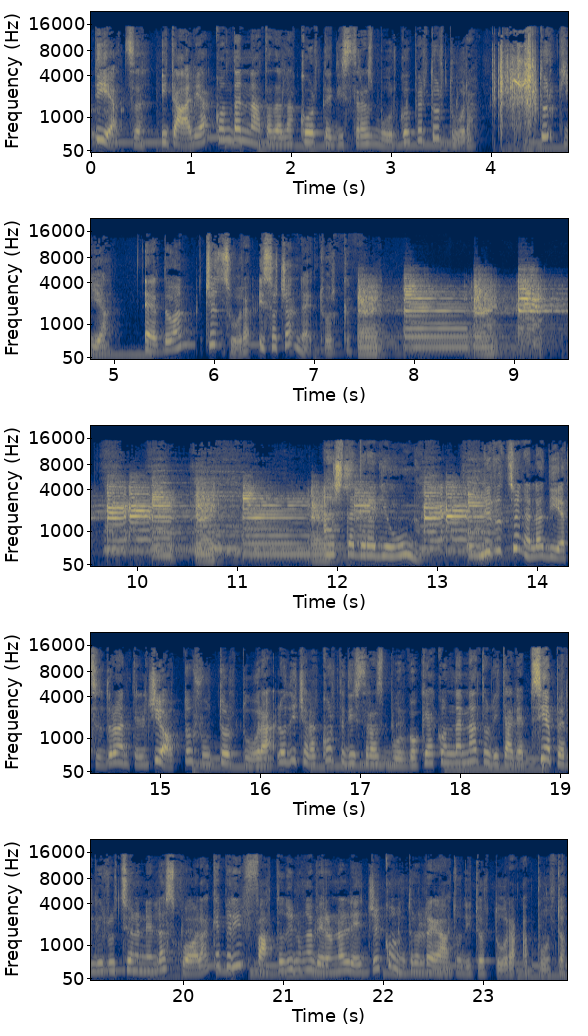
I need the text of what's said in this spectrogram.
Diaz, Italia condannata dalla Corte di Strasburgo per tortura. Turchia, Erdogan censura i social network. Hashtag Radio 1 L'irruzione alla Diaz durante il G8 fu tortura, lo dice la Corte di Strasburgo che ha condannato l'Italia sia per l'irruzione nella scuola che per il fatto di non avere una legge contro il reato di tortura, appunto.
